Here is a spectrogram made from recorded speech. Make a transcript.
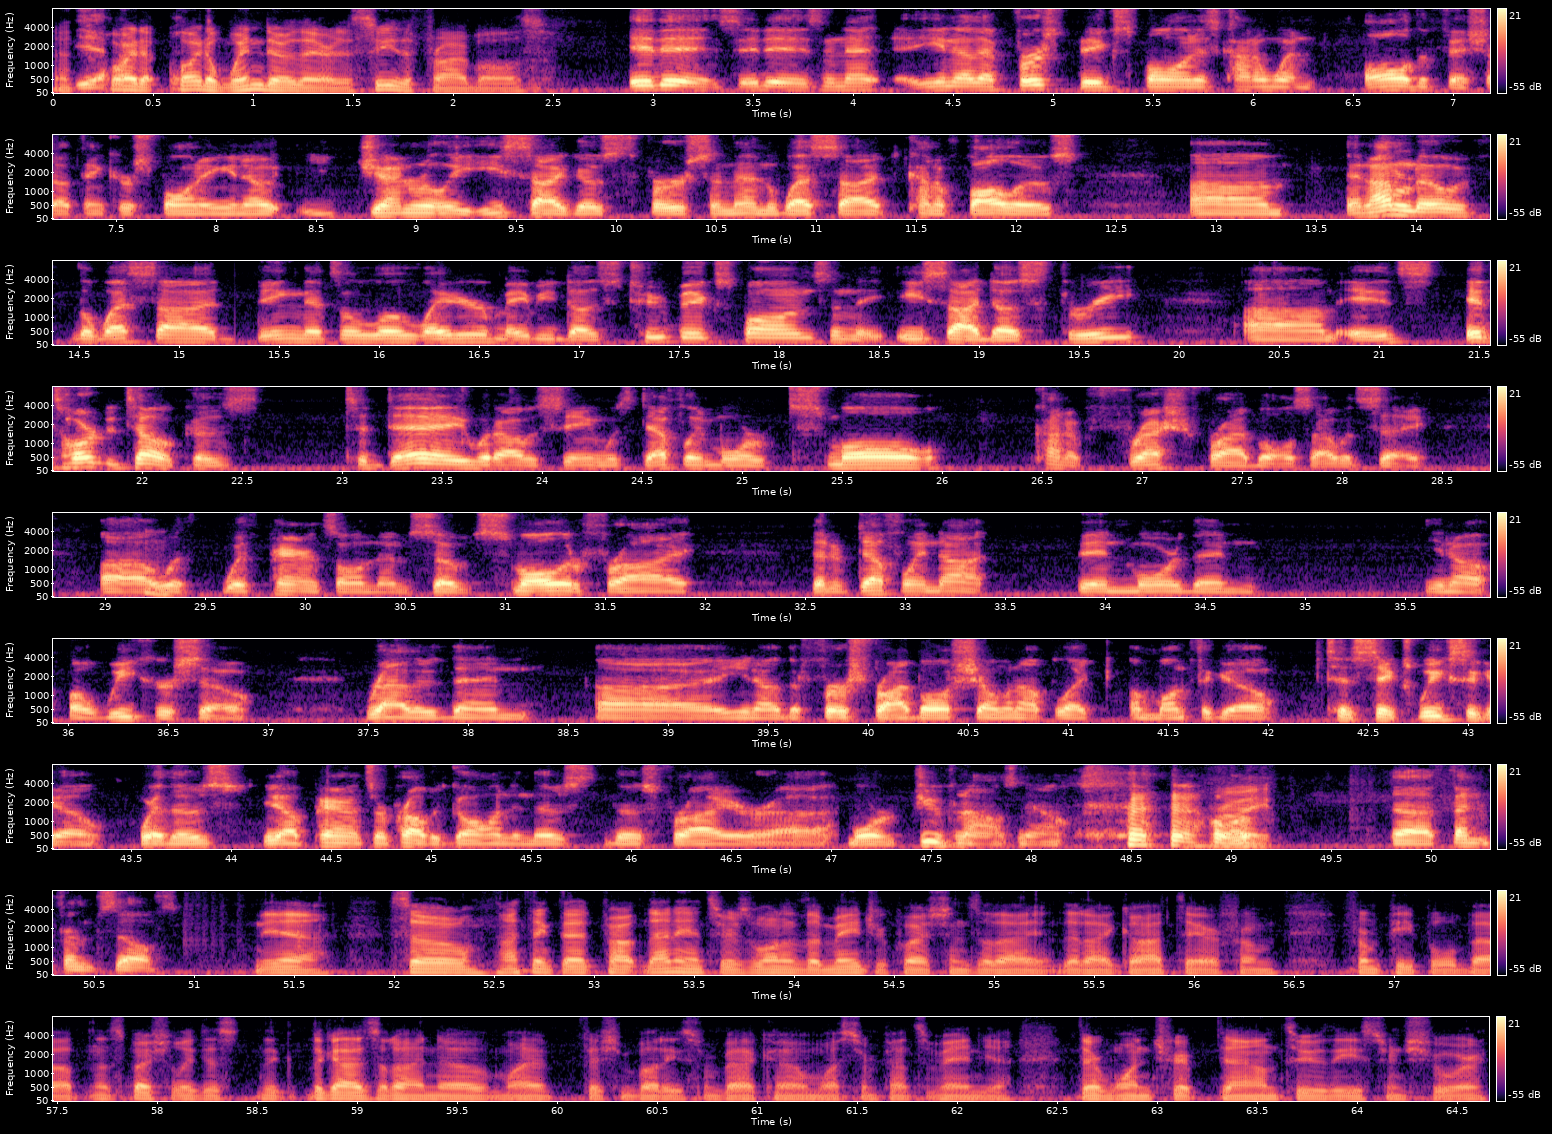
That's Yeah. quite a quite a window there to see the fry balls. It is, it is, and that you know that first big spawn is kind of when all the fish I think are spawning. You know, generally east side goes first, and then the west side kind of follows. Um, and I don't know if the west side, being that's a little later, maybe does two big spawns, and the east side does three. Um, it's it's hard to tell because today what I was seeing was definitely more small, kind of fresh fry balls. I would say, uh, with with parents on them, so smaller fry that have definitely not been more than you know a week or so rather than uh you know the first fry ball showing up like a month ago to six weeks ago where those you know parents are probably gone and those those fry are uh, more juveniles now or Right. uh, fending for themselves Yeah. So I think that prob- that answers one of the major questions that I that I got there from from people about, and especially just the, the guys that I know, my fishing buddies from back home, Western Pennsylvania. They're one trip down to the Eastern Shore,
